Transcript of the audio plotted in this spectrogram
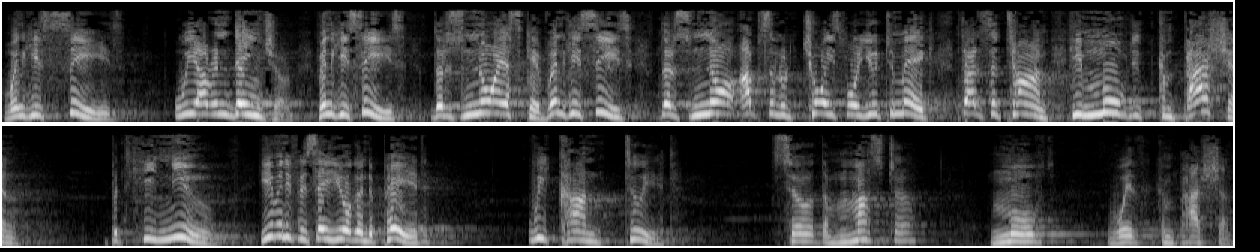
When he sees we are in danger, when he sees there is no escape, when he sees there is no absolute choice for you to make, that's the time he moved with compassion. But he knew, even if you say you're going to pay it, we can't do it. So the master moved with compassion.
